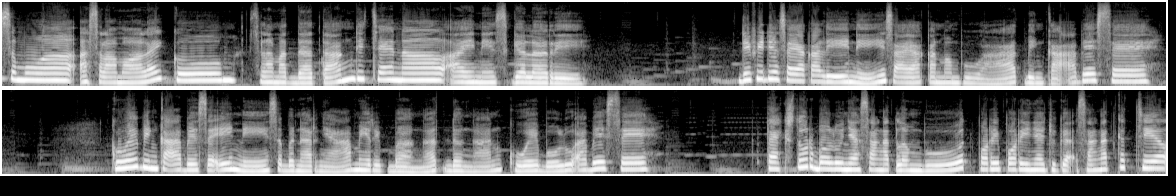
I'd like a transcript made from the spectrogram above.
semua, Assalamualaikum. Selamat datang di channel Ainis Gallery. Di video saya kali ini, saya akan membuat bingka ABC Kue bingka ABC ini sebenarnya mirip banget dengan kue bolu ABC Tekstur bolunya sangat lembut, pori-porinya juga sangat kecil,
